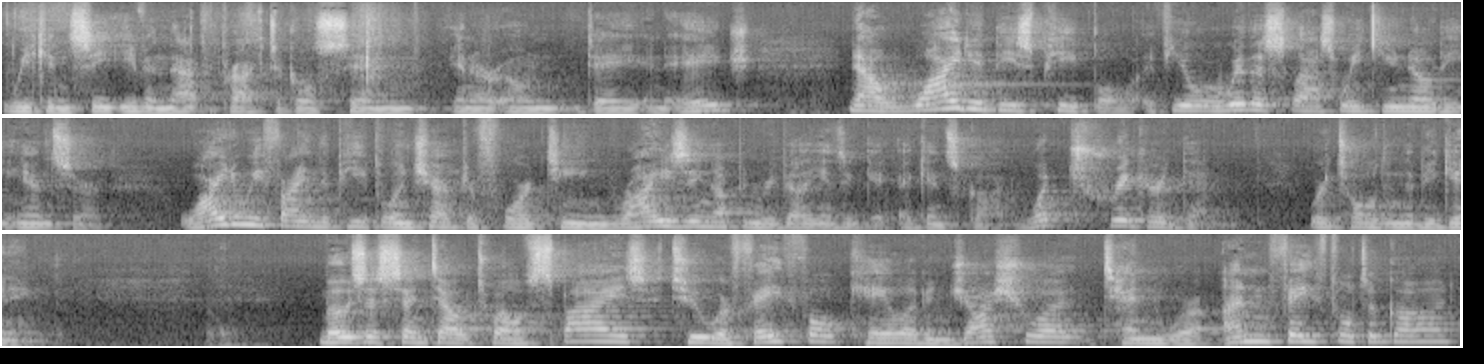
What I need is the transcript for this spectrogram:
we can see even that practical sin in our own day and age. Now, why did these people, if you were with us last week, you know the answer. Why do we find the people in chapter 14 rising up in rebellion against God? What triggered them? We're told in the beginning. Moses sent out 12 spies. Two were faithful, Caleb and Joshua. Ten were unfaithful to God.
